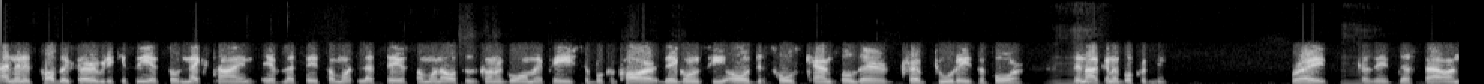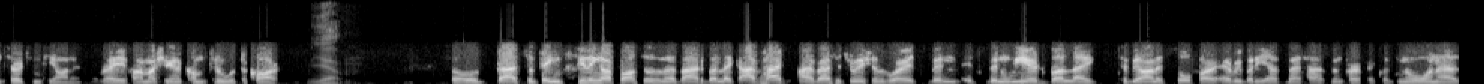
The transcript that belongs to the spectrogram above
And then it's public, so everybody can see it. So next time, if let's say someone, let's say if someone else is gonna go on my page to book a car, they're gonna see, oh, this host canceled their trip two days before. Mhm. They're not gonna book with me, right? Mhm. Because it's just that uncertainty on it, right? If I'm actually gonna come through with the car. Yeah. So that's the thing. Feeling our process isn't bad, but like I've had I've had situations where it's been it's been weird, but like to be honest, so far everybody I've met has been perfect. Like no one has,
